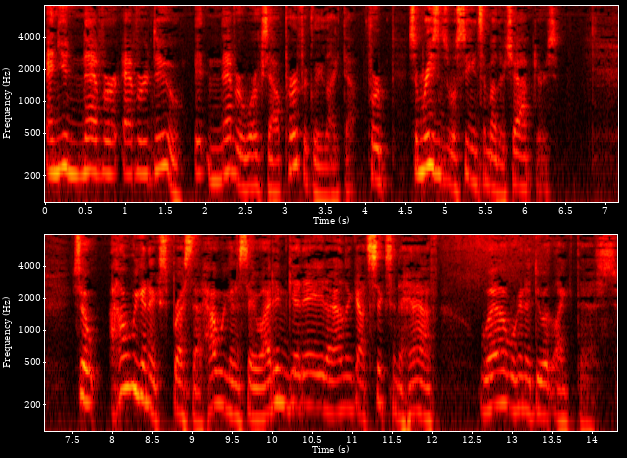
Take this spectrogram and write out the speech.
And you never ever do. It never works out perfectly like that for some reasons we'll see in some other chapters. So, how are we going to express that? How are we going to say, well, I didn't get eight, I only got six and a half? Well, we're going to do it like this.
